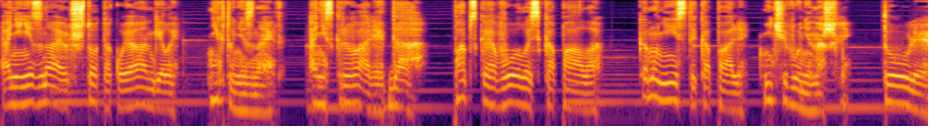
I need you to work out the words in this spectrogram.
Они не знают, что такое ангелы. Никто не знает. Они скрывали, да. Папская волость копала. Коммунисты копали. Ничего не нашли. Туле,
